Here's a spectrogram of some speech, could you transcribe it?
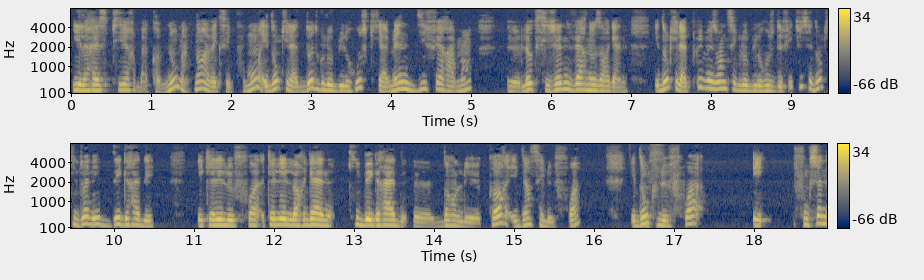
il respire bah, comme nous maintenant avec ses poumons et donc il a d'autres globules rouges qui amènent différemment l'oxygène vers nos organes. Et donc, il a plus besoin de ces globules rouges de fœtus et donc il doit les dégrader. Et quel est le foie, quel est l'organe qui dégrade euh, dans le corps? Eh bien, c'est le foie. Et donc, le foie est, fonctionne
